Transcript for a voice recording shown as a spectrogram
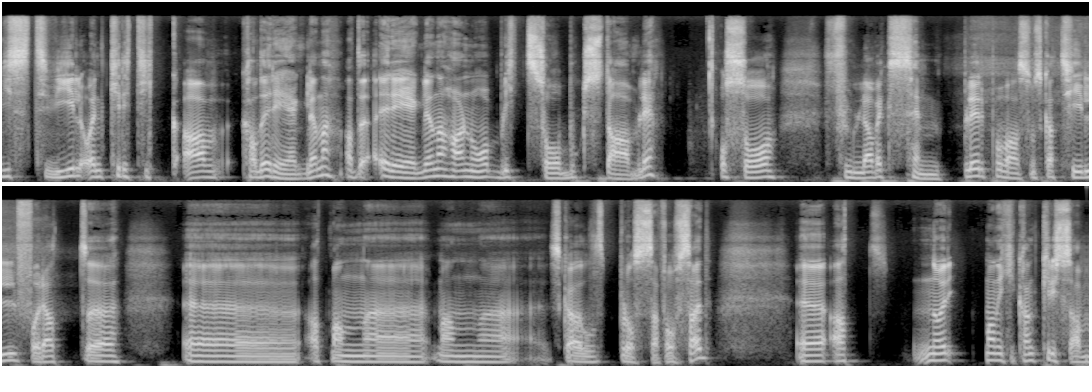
viss tvil og en kritikk av Kall det reglene. At reglene har nå blitt så bokstavelig og så full av eksempler på hva som skal til for at Uh, at man, uh, man skal blåse seg for offside. Uh, at når man ikke kan krysse av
